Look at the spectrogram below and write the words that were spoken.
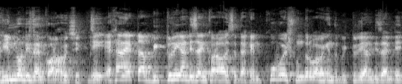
ভিন্ন ডিজাইন করা হয়েছে জি এখানে একটা ভিক্টোরিয়ান ডিজাইন করা হয়েছে। দেখেন খুবই সুন্দরভাবে কিন্তু ভিক্টোরিয়ান ডিজাইনটি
